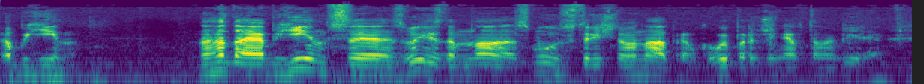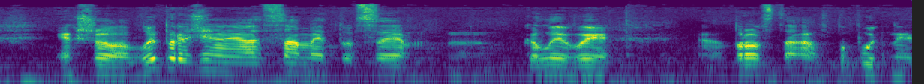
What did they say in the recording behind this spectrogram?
обгін. Нагадаю, обгін це з виїздом на смугу зустрічного напрямку, випередження автомобіля. Якщо випередження саме, то це коли ви е, просто в попутній,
